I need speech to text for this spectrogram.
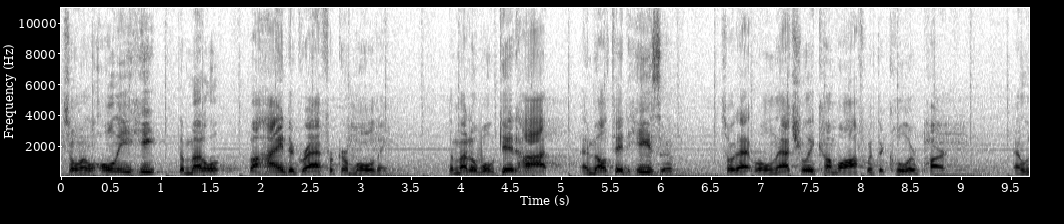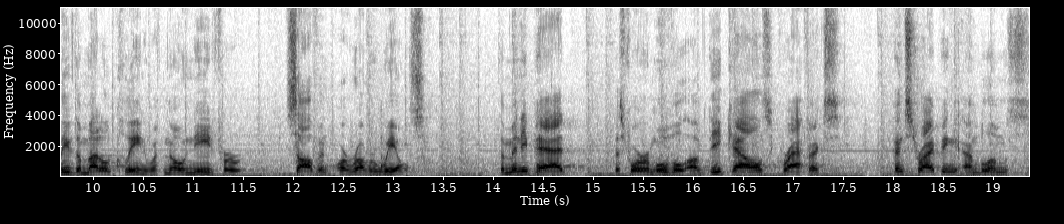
So it will only heat the metal behind the graphic or molding. The metal will get hot and melt adhesive so that will naturally come off with the cooler part and leave the metal clean with no need for solvent or rubber wheels. The mini pad is for removal of decals, graphics, pinstriping emblems,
